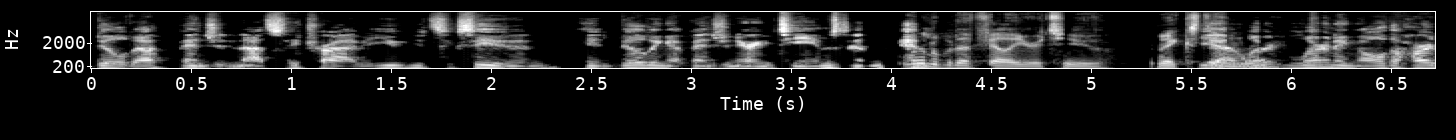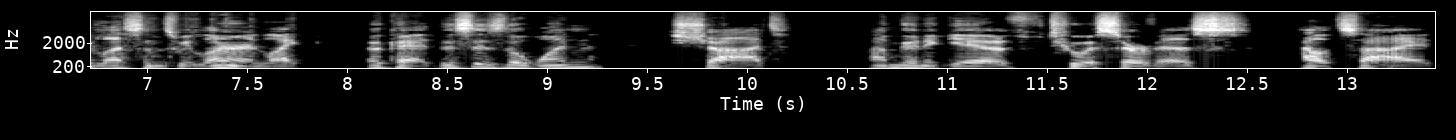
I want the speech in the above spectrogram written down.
build up engine, not say try, but you, you succeeded in, in building up engineering teams. And, and a little bit of failure too. Mixed yeah, lear- learning all the hard lessons we learned. Like, okay, this is the one shot I'm going to give to a service outside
